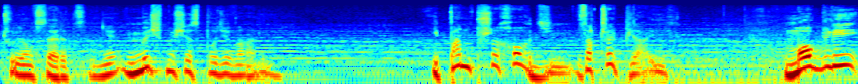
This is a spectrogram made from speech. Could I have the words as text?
czują w sercu. Nie? Myśmy się spodziewali. I Pan przechodzi, zaczepia ich. Mogli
